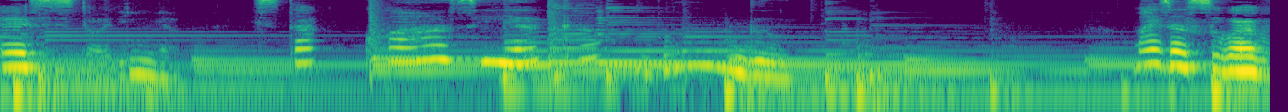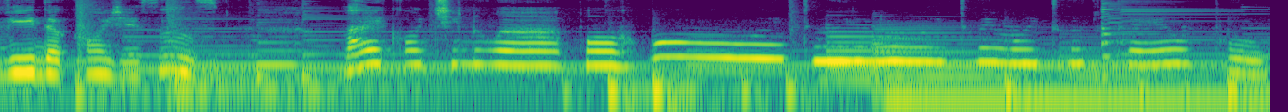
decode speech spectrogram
Essa historinha está quase acabando. Mas a sua vida com Jesus vai continuar por muito, muito e muito tempo.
